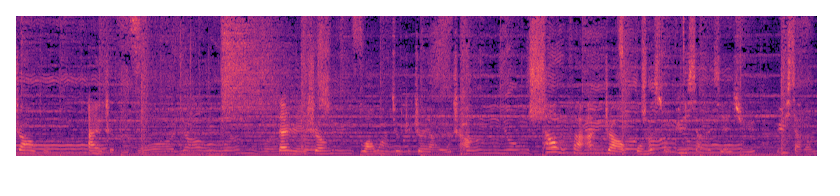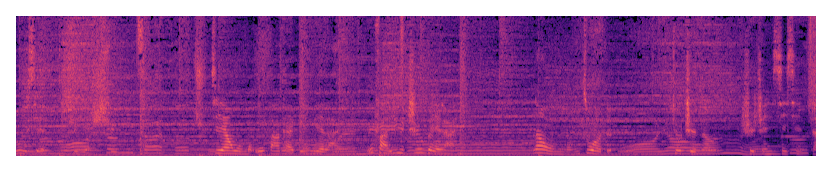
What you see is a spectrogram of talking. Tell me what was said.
照顾、爱着彼，但人生往往就是这样无常，它无法按照我们所预想的结局、预想的路线去延续。既然我们无法改变未来，无法预知未来，那我们能做的，就只能是珍惜现在，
